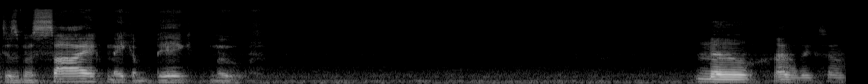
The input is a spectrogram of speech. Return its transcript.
Does Masai make a big move? No, I don't think so.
